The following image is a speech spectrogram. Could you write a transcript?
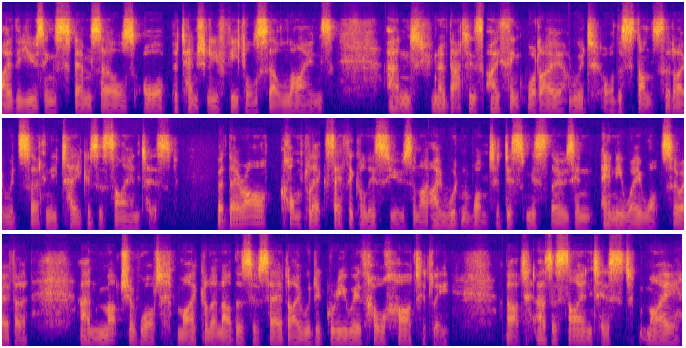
either using stem cells or potentially fetal cell lines. And, you know, that is, I think, what I would, or the stance that I would certainly take as a scientist. But there are complex ethical issues, and I wouldn't want to dismiss those in any way whatsoever. And much of what Michael and others have said, I would agree with wholeheartedly. But as a scientist, my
